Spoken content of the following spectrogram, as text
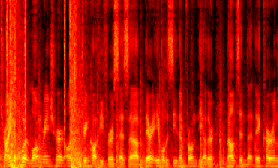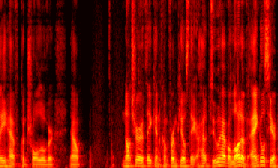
trying to put long range hurt onto Drink Coffee first as um, they're able to see them from the other mountain that they currently have control over. Now, not sure if they can confirm kills. They do have a lot of angles here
